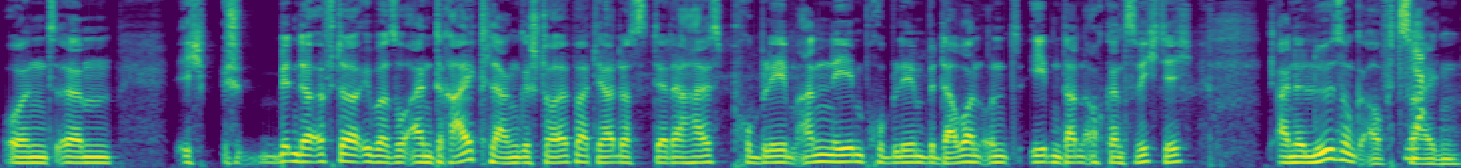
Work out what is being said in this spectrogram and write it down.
und ähm, ich bin da öfter über so einen Dreiklang gestolpert, ja, dass der da heißt Problem annehmen, Problem bedauern und eben dann auch ganz wichtig eine Lösung aufzeigen.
